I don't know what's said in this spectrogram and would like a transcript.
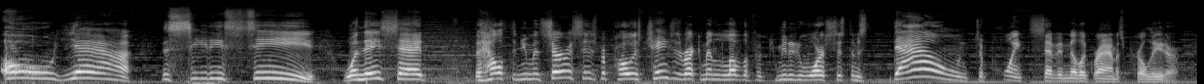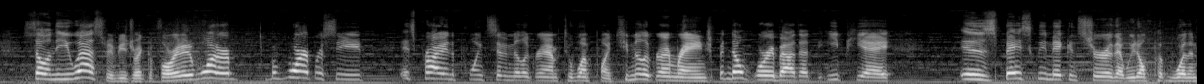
Oh, yeah the CDC, when they said the Health and Human Services proposed changes the recommended level for community water systems down to 0.7 milligrams per liter. So in the US, if you drink fluoridated water, before I proceed, it's probably in the 0.7 milligram to 1.2 milligram range, but don't worry about that. The EPA is basically making sure that we don't put more than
